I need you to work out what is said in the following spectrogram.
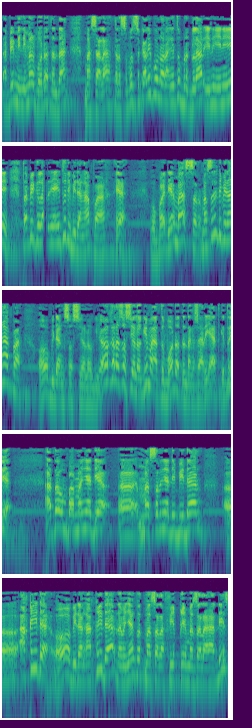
Tapi minimal bodoh tentang masalah tersebut sekalipun orang itu bergelar ini ini ini. Tapi gelarnya itu di bidang apa? Ya. Umpamanya dia master. Master di bidang apa? Oh, bidang sosiologi. Oh, kalau sosiologi mah itu bodoh tentang syariat gitu ya. Atau umpamanya dia uh, masternya di bidang uh, akidah. Oh, bidang akidah namanya menyangkut masalah fikih, masalah hadis,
